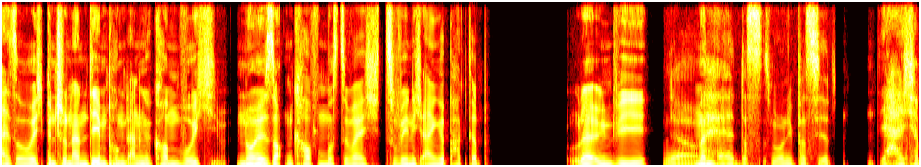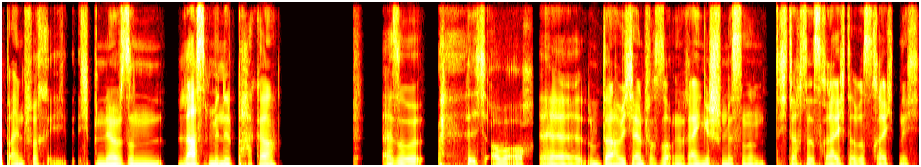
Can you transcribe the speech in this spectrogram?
Also ich bin schon an dem Punkt angekommen, wo ich neue Socken kaufen musste, weil ich zu wenig eingepackt habe. Oder irgendwie, Ja, Man- hä, das ist mir noch nie passiert. ja, ich habe einfach, ich, ich bin ja so ein Last-Minute-Packer. Also, Ich aber auch. äh, und da habe ich einfach Socken reingeschmissen und ich dachte, es reicht, aber es reicht nicht.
